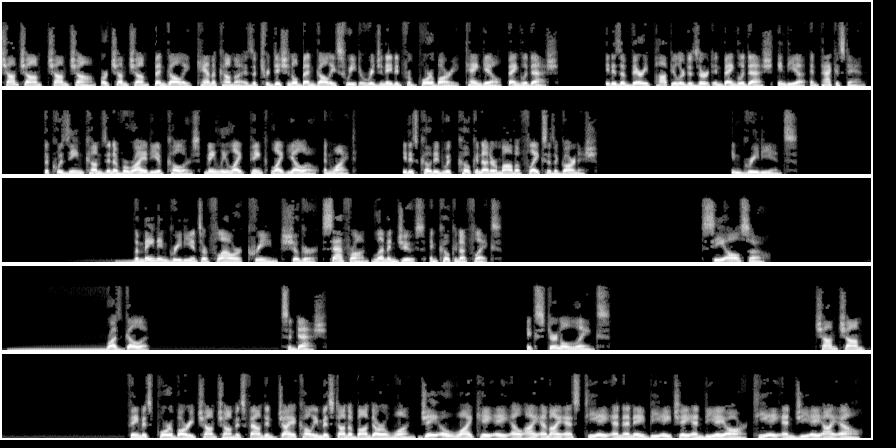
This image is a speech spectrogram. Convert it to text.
Chomchom, chom chom, or chum chum, Bengali, kamakama is a traditional Bengali sweet originated from Porabari, Tangail, Bangladesh. It is a very popular dessert in Bangladesh, India, and Pakistan. The cuisine comes in a variety of colors, mainly light pink, light yellow, and white. It is coated with coconut or mava flakes as a garnish. Ingredients the main ingredients are flour, cream, sugar, saffron, lemon juice, and coconut flakes. See also. Rasgulla Sandesh. External links. Chom Chom famous Porabari Chomchom is found in Jayakali Mistana Bandara 1 Joykalimistanabhandar, Tangail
